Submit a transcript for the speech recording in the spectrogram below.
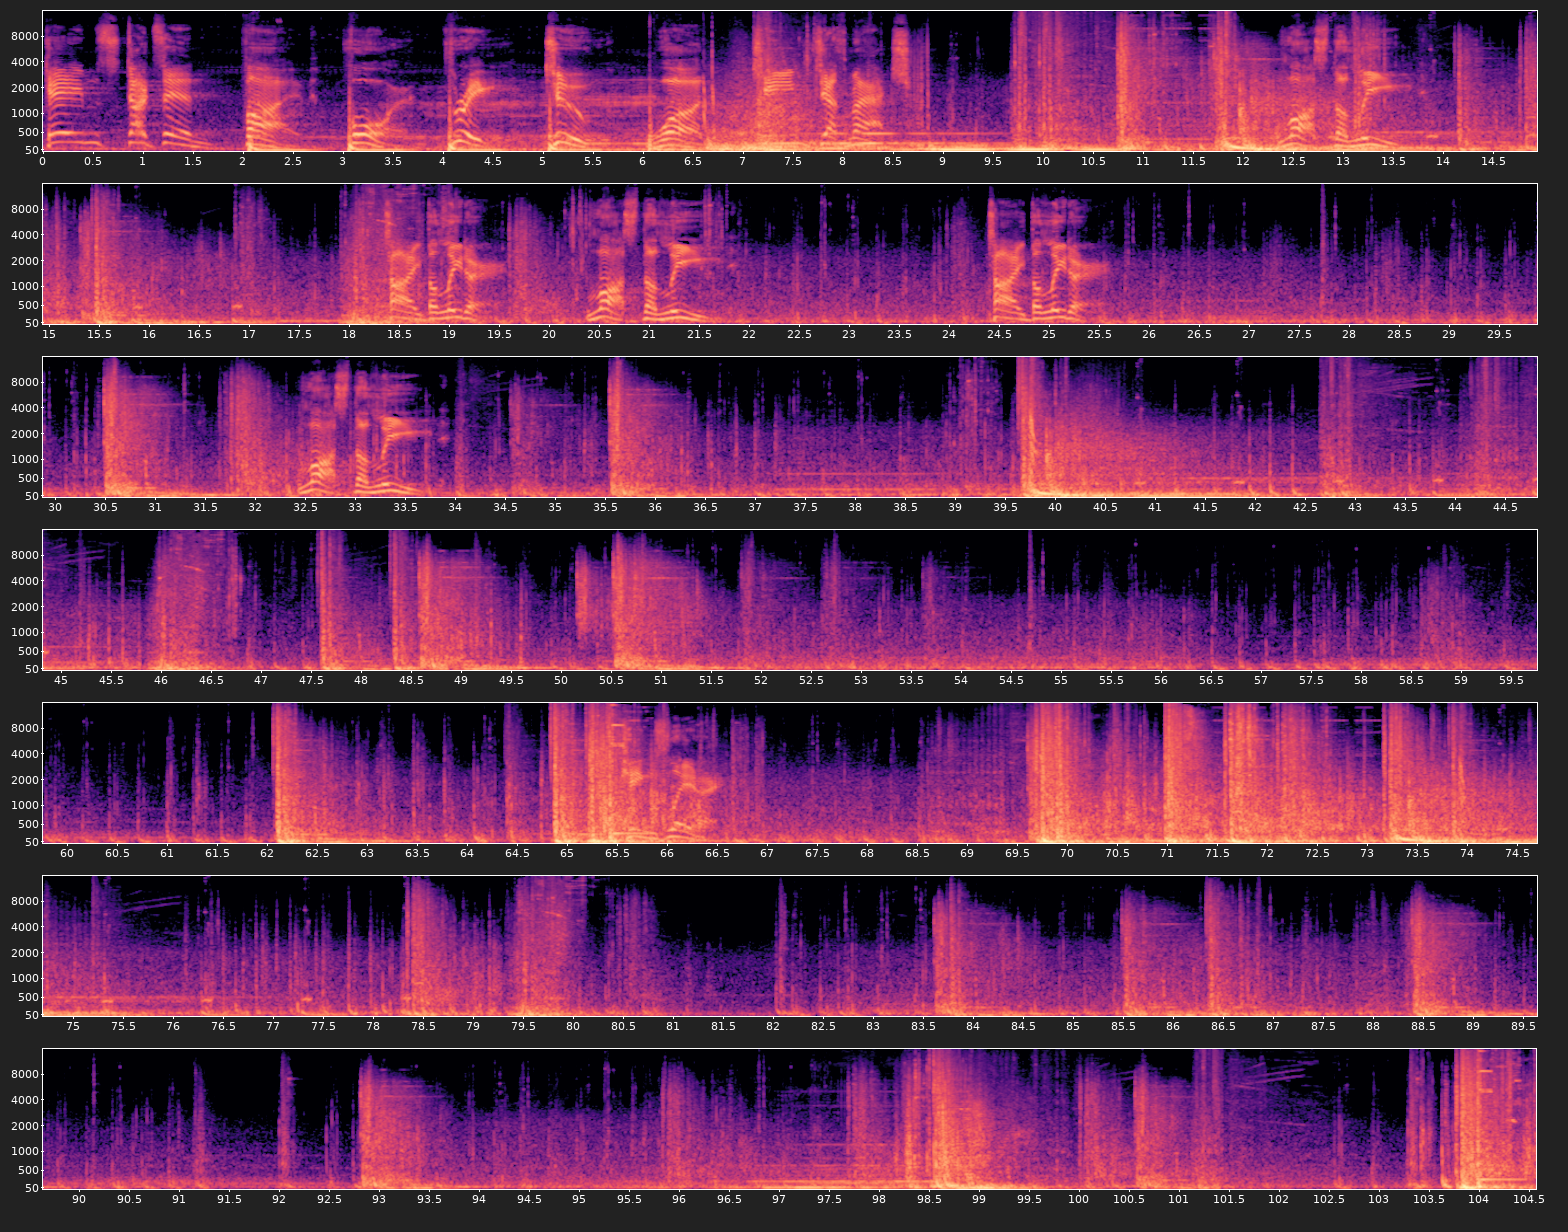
Game starts in five, four, three, two, one. Team deathmatch. Lost the lead. Tied the leader. Lost the lead. Tied the leader. Lost the lead. Slayer.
